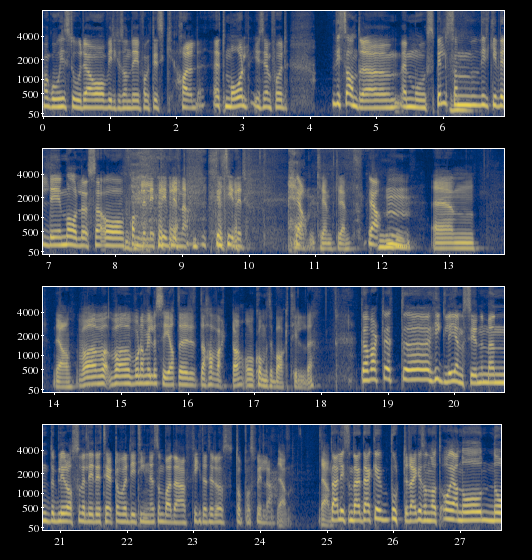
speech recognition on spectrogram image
Har god historie og virker som de faktisk har et mål, istedenfor visse andre MMO-spill som virker veldig målløse og famler litt i blinde til tider. Ja. Kremt, kremt. ja mm. um, ja. Hva, hva, hvordan vil du si at det, det har vært da å komme tilbake til det? Det har vært et uh, hyggelig gjensyn, men det blir også veldig irritert over de tingene som bare fikk deg til å stoppe å spille. Ja. Ja. Det er liksom, det er, det er ikke borte. Det er ikke sånn at å ja, nå, nå,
